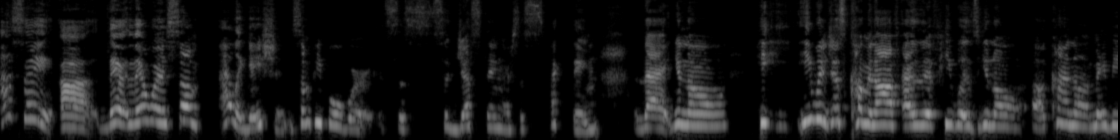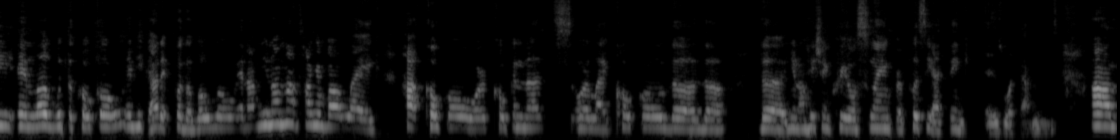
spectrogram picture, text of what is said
I say uh, there there were some allegations. Some people were su- suggesting or suspecting that you know he he was just coming off as if he was you know uh, kind of maybe in love with the cocoa and he got it for the lolo. And i'm you know i'm not talking about like hot cocoa or coconuts or like cocoa the the the you know haitian creole slang for pussy i think is what that means. Um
